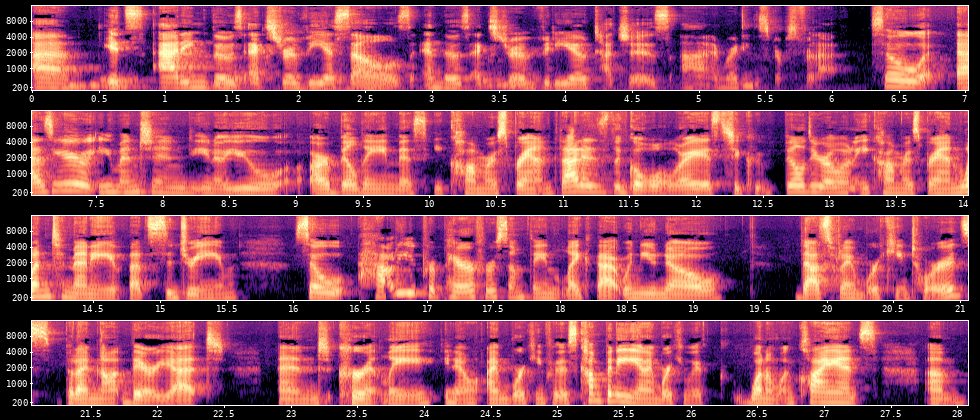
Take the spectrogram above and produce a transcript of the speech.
um, it's adding those extra VSLs and those extra video touches uh, and writing the scripts for that. So, as you you mentioned, you know, you are building this e-commerce brand. That is the goal, right? Is to build your own e-commerce brand, one to many. That's the dream. So, how do you prepare for something like that when you know that's what I'm working towards, but I'm not there yet? and currently you know i'm working for this company and i'm working with one-on-one clients. Um,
